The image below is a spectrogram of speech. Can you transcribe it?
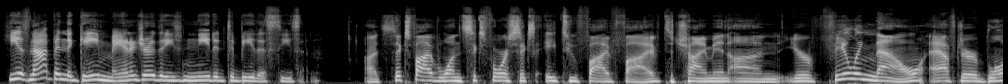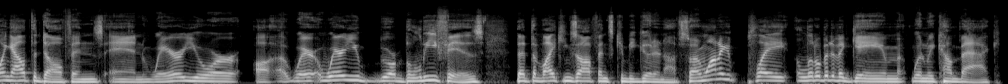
he has not been the game manager that he's needed to be this season. All right, 651 646 8255 to chime in on your feeling now after blowing out the Dolphins and where your uh, where where you your belief is that the Vikings offense can be good enough. So I want to play a little bit of a game when we come back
